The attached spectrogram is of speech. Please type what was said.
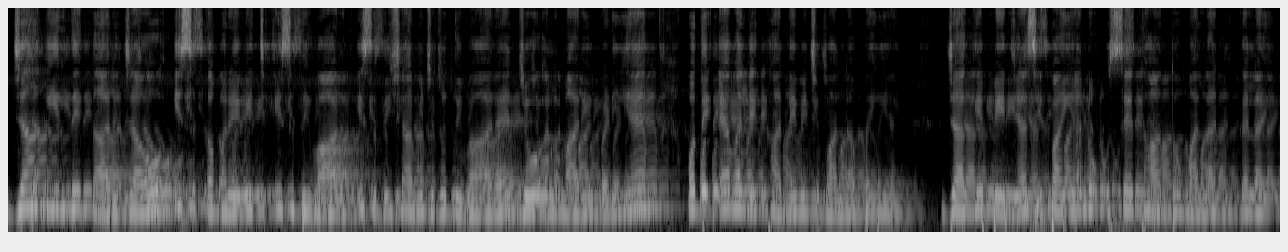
ਜਹਾਂਗੀਰ ਦੇ ਘਰ ਜਾਓ। ਇਸ ਕਮਰੇ ਵਿੱਚ, ਇਸ ਦੀਵਾਰ, ਇਸ ਦਿਸ਼ਾ ਵਿੱਚ ਜੋ ਦੀਵਾਰ ਹੈ, ਜੋ ਅਲਮਾਰੀ ਬਣੀ ਹੈ, ਉਹਦੇ ਇਹ ਵਾਲੇ ਖਾਨੇ ਵਿੱਚ ਮਾਲਾ ਪਈ ਹੈ। ਜਾ ਕੇ ਭੇਜਿਆ ਸਿਪਾਹੀਆਂ ਨੂੰ, ਉਸੇ ਥਾਂ ਤੋਂ ਮਾਲਾ ਨਿਕਲ ਆਈ।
